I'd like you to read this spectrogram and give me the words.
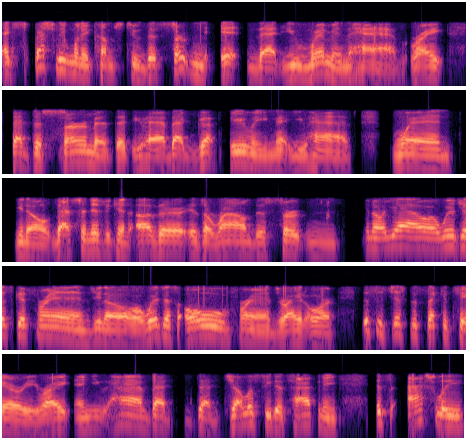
especially when it comes to this certain it that you women have, right? That discernment that you have, that gut feeling that you have when, you know, that significant other is around this certain you know, yeah, or we're just good friends, you know, or we're just old friends, right? Or this is just the secretary, right? And you have that that jealousy that's happening. It's actually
